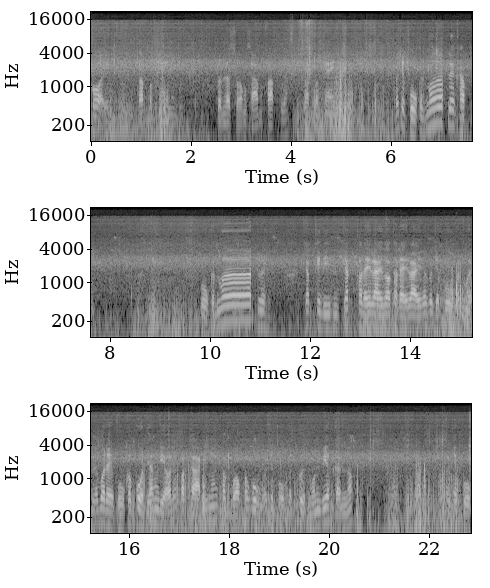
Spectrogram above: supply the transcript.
ข้อเองฝักบักใหญ่หนึ่งต้นละสองสามฝักแล้วฝักบักใหญ่เขาจะปลูกกันเมิดเลยครับปลูกกันเมิดเลย จักที่ดินจักเท่าใดไรเราเท่าใดไรแล้วก็จะปลูกกันเหมือนแล้วบ่ได้ปลูกข้าวโพดอย่างเดียวแล้วประกาศที่ยังปักบอกปักบุ้งก็จะปลูกเป็นพืชมนเวียนกันเนาะก็จะปลูก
